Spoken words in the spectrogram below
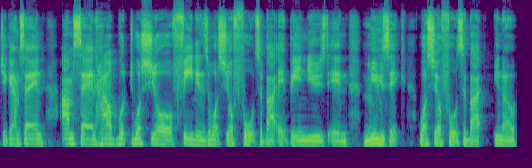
Do you get what I'm saying? I'm saying how what, what's your feelings, what's your thoughts about it being used in music? What's your thoughts about, you know,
